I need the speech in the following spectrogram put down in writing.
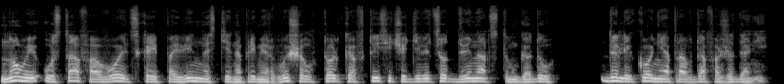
Новый устав о воинской повинности, например, вышел только в 1912 году, далеко не оправдав ожиданий.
